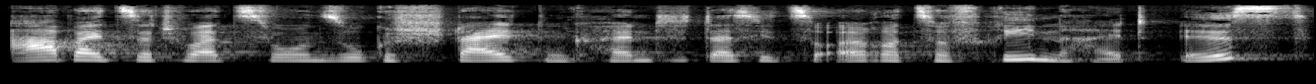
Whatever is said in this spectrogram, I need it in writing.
Arbeitssituation so gestalten könnt, dass sie zu eurer Zufriedenheit ist.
